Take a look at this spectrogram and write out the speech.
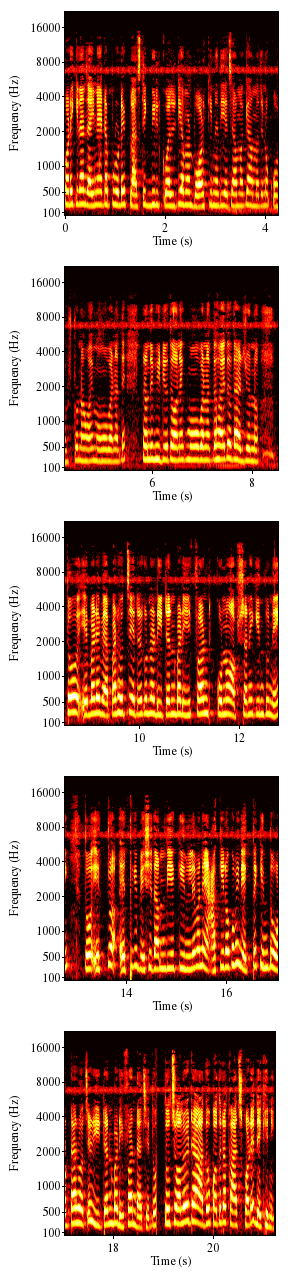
করে কিনা জানি না। এটা পুরোটাই প্লাস্টিক বিল্ড কোয়ালিটি আমার বর কিনে দিয়েছে আমাকে। আমার জন্য কষ্ট না হয় মোমো বানাতে। কারণ ভিডিওতে অনেক মোমো বানাতে হয় তো তার জন্য। তো এবারে ব্যাপার হচ্ছে এটার কোনো রিটার্ন বা রিফান্ড কোনো অপশানে কিন্তু নেই। তো একটু এর থেকে বেশি দাম দিয়ে কিনলে মানে একই রকমই দেখতে, কিন্তু ওটার হচ্ছে রিটার্ন বা রিফান্ড আছে। তো তো চলো এটা আদৌ কতটা কাজ করে দেখে নিই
